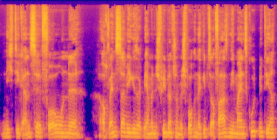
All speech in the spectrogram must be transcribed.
nicht die ganze Vorrunde auch wenn es da, wie gesagt, wir haben den Spielplan schon besprochen, da gibt es auch Phasen, die meinen es gut mit dir.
